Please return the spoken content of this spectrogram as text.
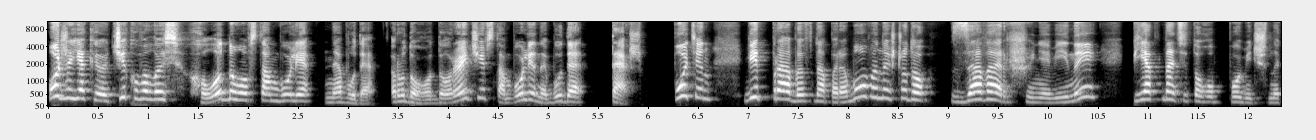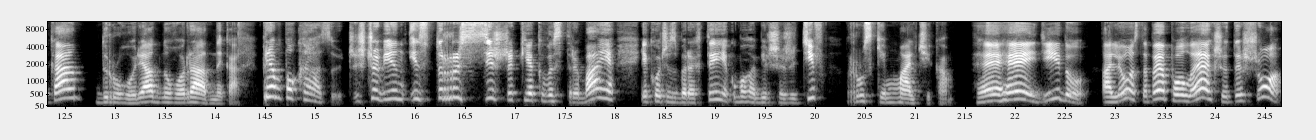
Отже, як і очікувалось, холодного в Стамбулі не буде. Рудого, до речі, в Стамбулі не буде теж. Путін відправив на перемовини щодо завершення війни 15-го помічника другорядного радника, прям показуючи, що він із трусішек як вистрибає, як хоче зберегти якомога більше життів руським мальчикам. Гей-гей, діду, альо, тебе полегше, ти що?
